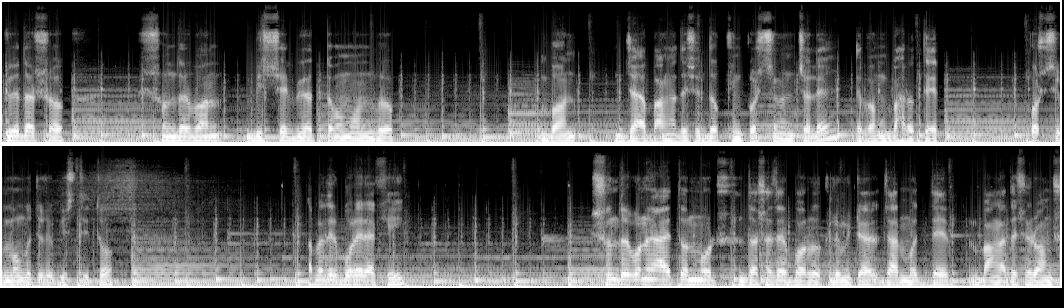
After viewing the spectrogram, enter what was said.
প্রিয় দর্শক, সুন্দরবন বিশ্বের বৃহত্তম মনগ্রোভ বন। যা বাংলাদেশের দক্ষিণ পশ্চিমাঞ্চলে এবং ভারতের পশ্চিমবঙ্গ জুড়ে বিস্তৃত। আপনাদের বলে রাখি সুন্দরবনের আয়তন মোট দশ হাজার বর্গ কিলোমিটার, যার মধ্যে বাংলাদেশের অংশ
